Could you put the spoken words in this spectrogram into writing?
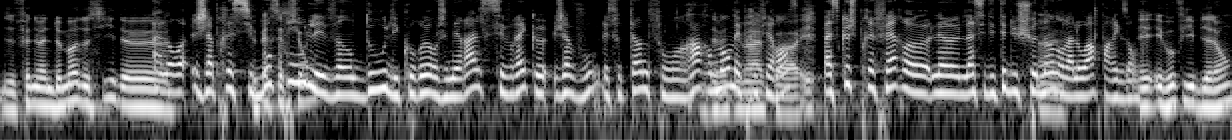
des phénomènes de mode aussi. De... Alors, j'apprécie de beaucoup perception. les vins doux, les coureux en général. C'est vrai que, j'avoue, les sauternes sont rarement mes préférences. Et- Parce que je préfère euh, l'acidité du chenin Ouais. dans la Loire, par exemple. Et, et vous, Philippe Hidalon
